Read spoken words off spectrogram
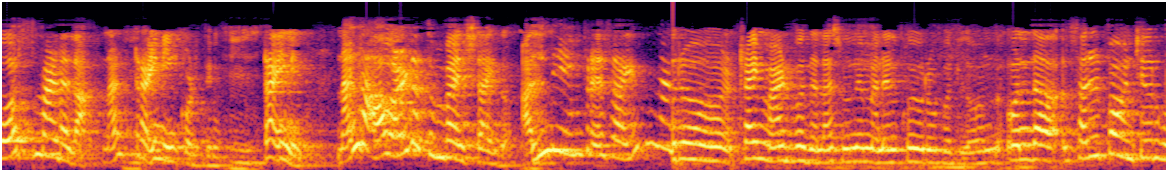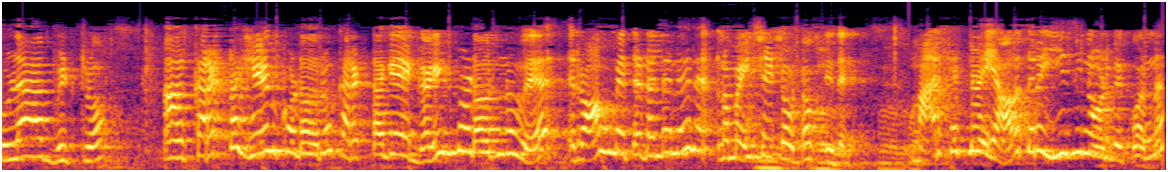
ಕೋರ್ಸ್ ಮಾಡಲ್ಲ. ನಾನು ಟ್ರೈನಿಂಗ್ ಕೊಡ್ತೀನಿ. ಟ್ರೈನಿಂಗ್ ನಂಗೆ ಆ ವರ್ಡ್ ತುಂಬಾ ಇಷ್ಟ ಆಯ್ತು. ಅಲ್ಲಿ ಇಂಪ್ರೆಸ್ ಆಗಿ ನಾನು ಟ್ರೈ ಮಾಡ್ಬೋದಲ್ಲ ಸುಮ್ಮನೆ ಮನೇಲಿ ಕೂರೋ ಬದಲು. ಒಂದು ಒಂದು ಸ್ವಲ್ಪ ಒಂಚೂರು ಹುಳ ಬಿಟ್ರು. ಕರೆಕ್ಟಾಗಿ ಹೇಳ್ಕೊಡೋರು ಕರೆಕ್ಟಾಗಿ ಗೈಡ್ ಮಾಡೋರ್ನು ರಾಂಗ್ ಮೆಥಡ್ ಅಲ್ಲೇ ನಮ್ಮ ಮೈಂಡ್ ಸೆಟ್ ಹೊಟ್ಟೋಗ್ತಿದೆ ಮಾರ್ಕೆಟ್ನ ಹೌದು. ಮಾರ್ಕೆಟ್ನ ಯಾವ ತರ ಈಸಿ ನೋಡ್ಬೇಕು ಅನ್ನೋ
